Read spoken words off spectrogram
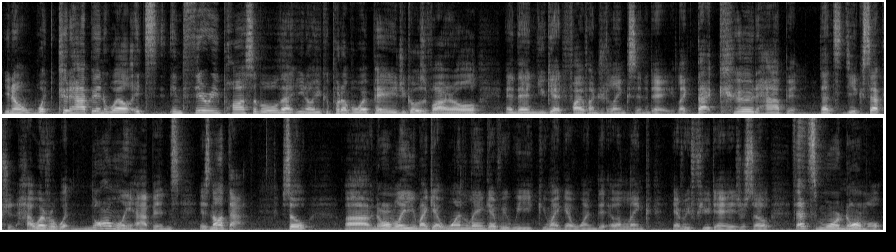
you know what could happen? Well it's in theory possible that you know you could put up a web page it goes viral and then you get 500 links in a day. Like that could happen. That's the exception. However what normally happens is not that. So uh, normally you might get one link every week. You might get one, day, one link every few days or so. That's more normal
